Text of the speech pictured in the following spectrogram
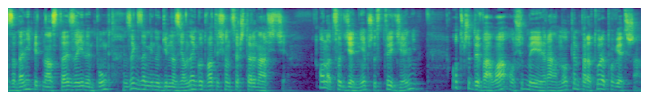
Zadanie 15 za jeden punkt z egzaminu gimnazjalnego 2014. Ola codziennie przez tydzień odczytywała o 7 rano temperaturę powietrza.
